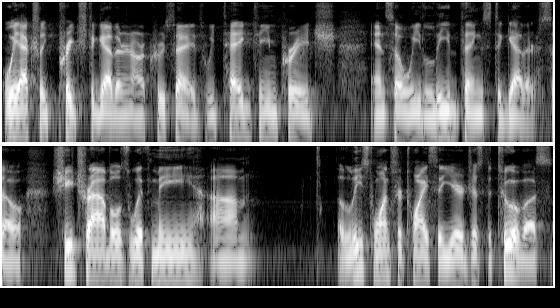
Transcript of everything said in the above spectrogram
We actually preach together in our crusades. We tag team preach, and so we lead things together. So she travels with me um, at least once or twice a year, just the two of us,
